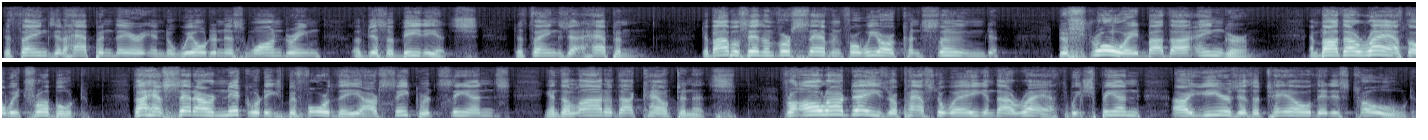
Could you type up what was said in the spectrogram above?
the things that happened there in the wilderness, wandering of disobedience, the things that happened. The Bible says in verse 7 For we are consumed, destroyed by thy anger, and by thy wrath are we troubled. Thou hast set our iniquities before thee, our secret sins in the light of thy countenance. For all our days are passed away in thy wrath. We spend our years as a tale that is told.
